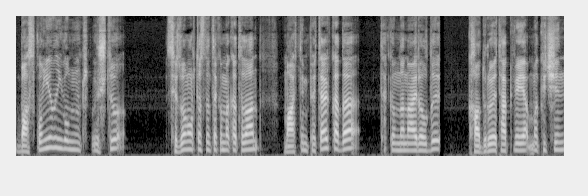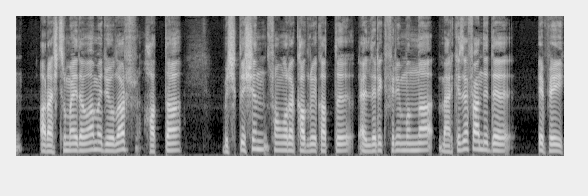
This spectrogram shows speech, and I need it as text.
Baskonya'nın yolunu tutmuştu. Sezon ortasında takıma katılan Martin Peterka da takımdan ayrıldı. Kadroya takviye yapmak için araştırmaya devam ediyorlar. Hatta Beşiktaş'ın son olarak kadroya kattığı Elderik Freeman'la Merkez Efendi de epey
